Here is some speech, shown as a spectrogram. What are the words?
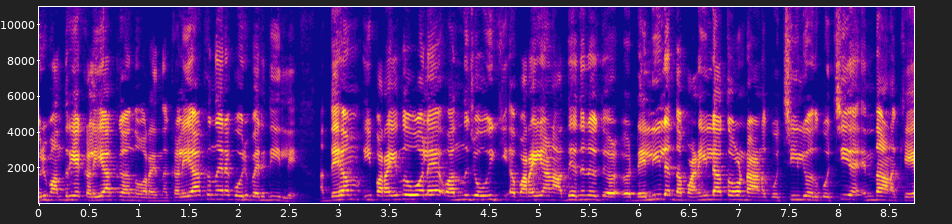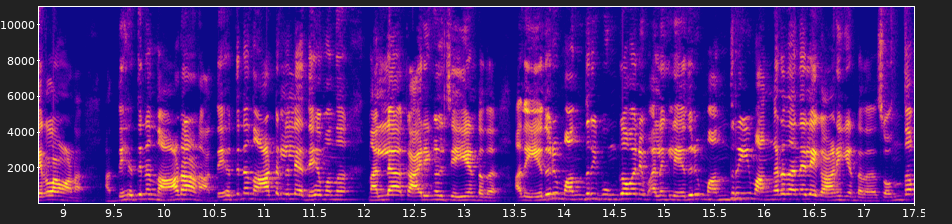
ഒരു മന്ത്രിയെ കളിയാക്കുക എന്ന് പറയുന്നത്. കളിയാക്കുന്നതിനൊക്കെ ഒരു പരിധിയില്ലേ? അദ്ദേഹം ഈ പറയുന്നത് പോലെ വന്ന് ചോദിക്കുക പറയുകയാണ്. അദ്ദേഹത്തിന് ഡൽഹിയിൽ എന്താ പണിയില്ലാത്തതുകൊണ്ടാണ് കൊച്ചിയിലും അത് കൊച്ചി എന്താണ് കേരളമാണ്. അദ്ദേഹത്തിന്റെ നാടാണ്. അദ്ദേഹത്തിന്റെ നാട്ടിലല്ലേ അദ്ദേഹം വന്ന് നല്ല കാര്യങ്ങൾ ചെയ്യേണ്ടത്? അത് ഏതൊരു മന്ത്രി പുങ്കവനും അല്ലെങ്കിൽ ഏതൊരു മന്ത്രിയും അങ്ങനെ തന്നെയല്ലേ കാണിക്കേണ്ടത്? സ്വന്തം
